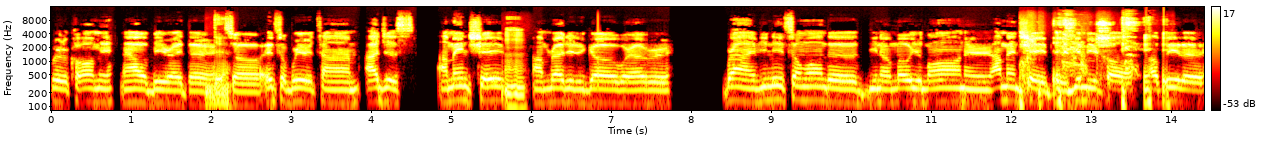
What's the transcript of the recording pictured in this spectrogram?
were to call me, I would be right there. Yeah. So it's a weird time. I just, I'm in shape. Mhm. I'm ready to go wherever. Brian, if you need someone to, you know, mow your lawn, or I'm in shape, dude, give me a call. I'll be there.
